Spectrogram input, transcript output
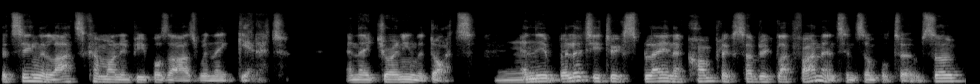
but seeing the lights come on in people's eyes when they get it and they're joining the dots Mm, and the ability to explain a complex subject like finance in simple terms. So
